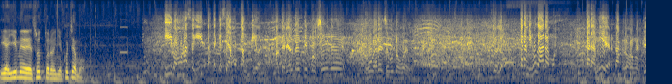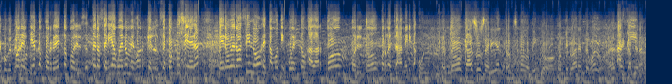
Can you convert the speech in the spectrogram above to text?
y a Jimmy de Sutoroñi. Escuchemos. Y vamos a seguir hasta que seamos campeones. Materialmente imposible jugar el segundo juego. Yo lo- para mí jugáramos. Para mí, ¿verdad? Pero con el tiempo que Con el tiempo correcto, por el, pero sería bueno que se pospusiera, pero verá si no, estamos dispuestos a dar todo por el todo por nuestras Américas 1. En todo caso sería el próximo domingo continuar este juego, este campeonato.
